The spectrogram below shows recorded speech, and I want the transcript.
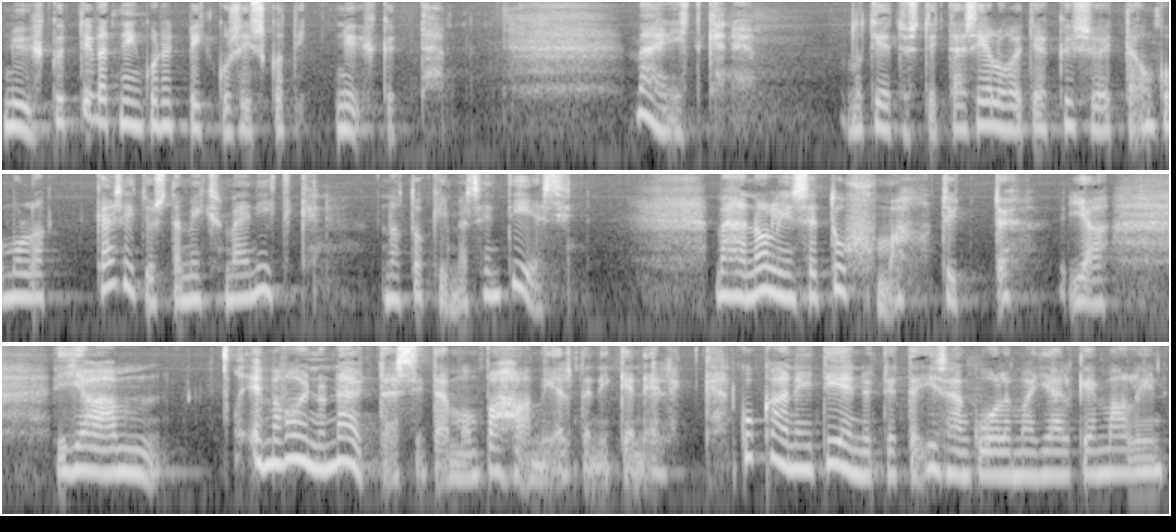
nyyhkyttivät niin kuin nyt pikkusiskot nyyhkyttää. Mä en itkenyt. No tietysti tämä sieluhoitaja kysyi, että onko mulla käsitystä, miksi mä en itkenyt. No toki mä sen tiesin. Mähän olin se tuhma tyttö ja, ja mm, en mä voinut näyttää sitä mun pahaa mieltäni kenellekään. Kukaan ei tiennyt, että isän kuoleman jälkeen mä olin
